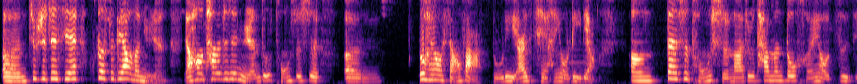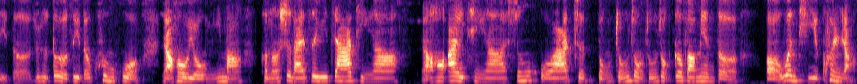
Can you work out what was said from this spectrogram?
嗯，就是这些各式各样的女人，然后她们这些女人都同时是，嗯，都很有想法、独立，而且很有力量。嗯，但是同时呢，就是她们都很有自己的，就是都有自己的困惑，然后有迷茫，可能是来自于家庭啊。然后爱情啊、生活啊，整种种种种种各方面的呃问题困扰，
